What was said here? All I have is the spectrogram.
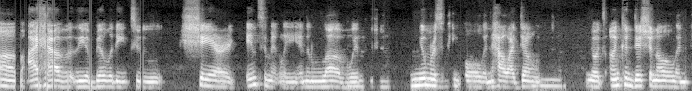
um, I have the ability to share intimately and in love with mm-hmm. numerous people and how I don't. Mm-hmm. You know, it's unconditional and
